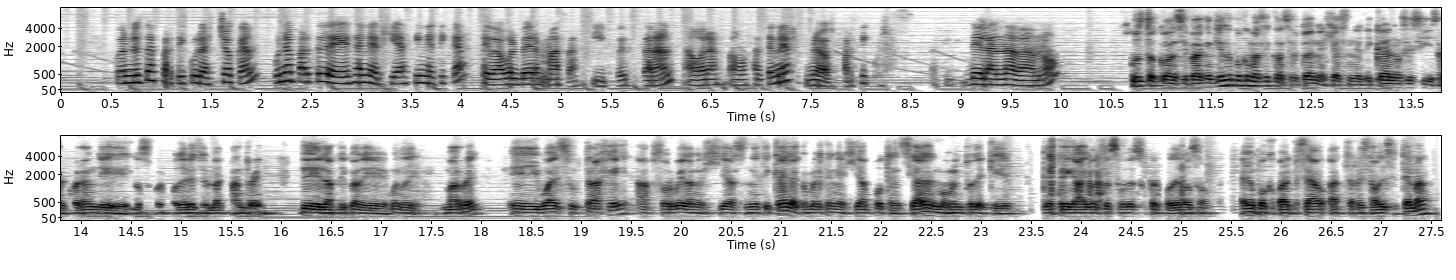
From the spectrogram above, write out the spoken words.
Cuando estas partículas chocan, una parte de esa energía cinética se va a volver masa y pues estarán, ahora vamos a tener nuevas partículas. Así, de la nada, ¿no? Justo con, para que entienda un poco más el concepto de energía cinética, no sé si se acuerdan de los superpoderes de Black Panther, de la película de, bueno, de Marvel. Eh, igual su traje absorbe la energía cinética y la convierte en energía potencial en el momento de que le pega algo, entonces se vuelve súper poderoso. Hay un poco para que sea aterrizado ese tema.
